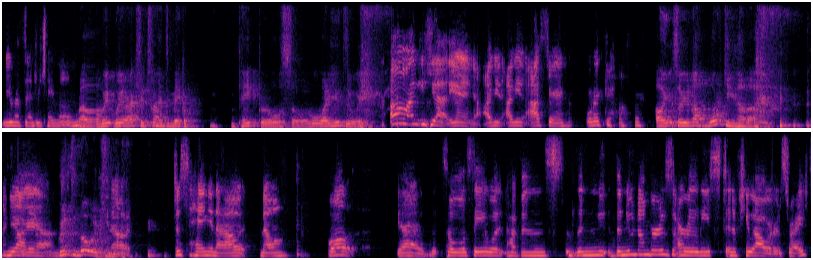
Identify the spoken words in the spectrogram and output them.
you have to entertain them. Well, we, we're actually trying to make a paper also. What are you doing? oh, I mean, yeah, yeah, yeah. I mean, I mean, after workout. Oh, so you're not working, Hannah? yeah, yeah. Good to know, actually. out. Just hanging out. No. Well, yeah. So we'll see what happens. The new the new numbers are released in a few hours, right?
